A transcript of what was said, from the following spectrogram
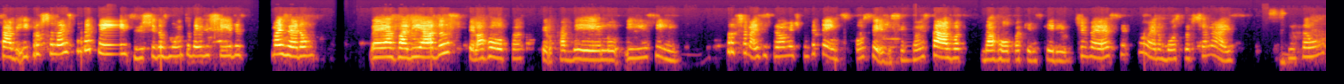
sabe? E profissionais competentes, vestidas muito bem vestidas, mas eram é, avaliadas pela roupa, pelo cabelo, e, assim, profissionais extremamente competentes, ou seja, se não estava da roupa que eles queriam que tivesse, não eram bons profissionais. Então,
